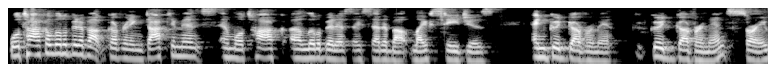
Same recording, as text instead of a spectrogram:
We'll talk a little bit about governing documents, and we'll talk a little bit, as I said, about life stages and good government, good governance. Sorry,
